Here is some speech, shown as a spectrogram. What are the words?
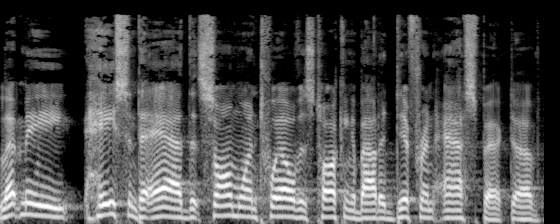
let me hasten to add that Psalm 112 is talking about a different aspect of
